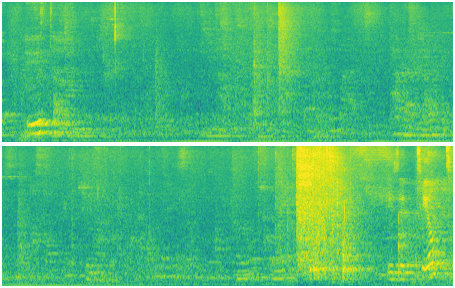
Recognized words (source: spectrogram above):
Uh, it um, Is it tilt?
